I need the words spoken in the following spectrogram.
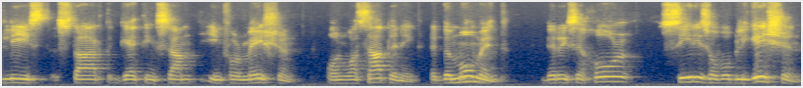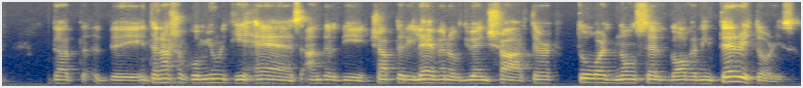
least start getting some information on what's happening. At the moment, there is a whole series of obligation that the international community has under the Chapter 11 of the UN Charter toward non-self-governing territories.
